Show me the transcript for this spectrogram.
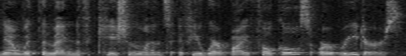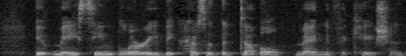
Now with the magnification lens, if you wear bifocals or readers, it may seem blurry because of the double magnification.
